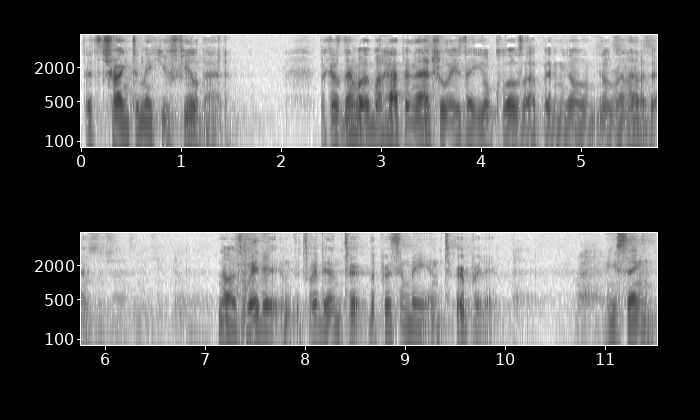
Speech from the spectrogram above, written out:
that's trying to make you feel bad. Because then what, what happened naturally is that you'll close up and you'll, you'll run out of there. No, it's way that, it's way the, inter- the person may interpret it. Right. And he's saying,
